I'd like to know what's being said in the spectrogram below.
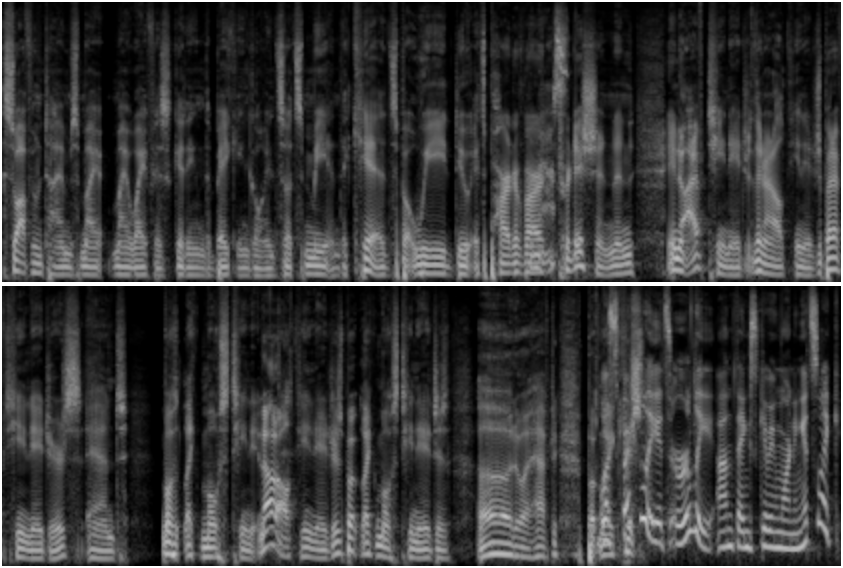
so oftentimes my my wife is getting the baking going, so it's me and the kids. But we do it's part of our Mass. tradition, and you know I have teenagers. They're not all teenagers, but I have teenagers, and most like most teen not all teenagers, but like most teenagers. Oh, do I have to? But well, my kids, especially it's early on Thanksgiving morning. It's like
